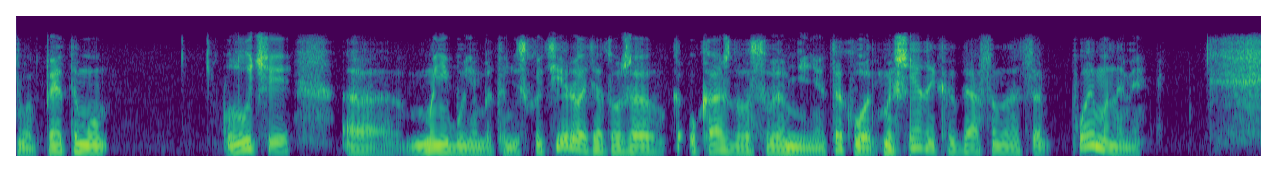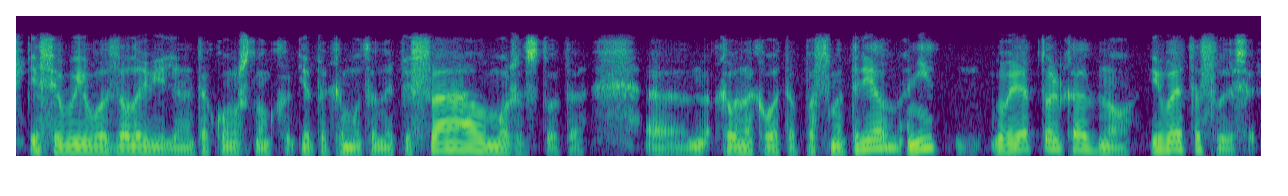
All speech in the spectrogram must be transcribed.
Вот, поэтому лучше э, мы не будем об этом дискутировать, это уже у каждого свое мнение. Так вот, мужчины, когда становятся пойманными, если вы его заловили на таком, что он где-то кому-то написал, может что-то э, на кого-то посмотрел, они говорят только одно, и вы это слышали.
